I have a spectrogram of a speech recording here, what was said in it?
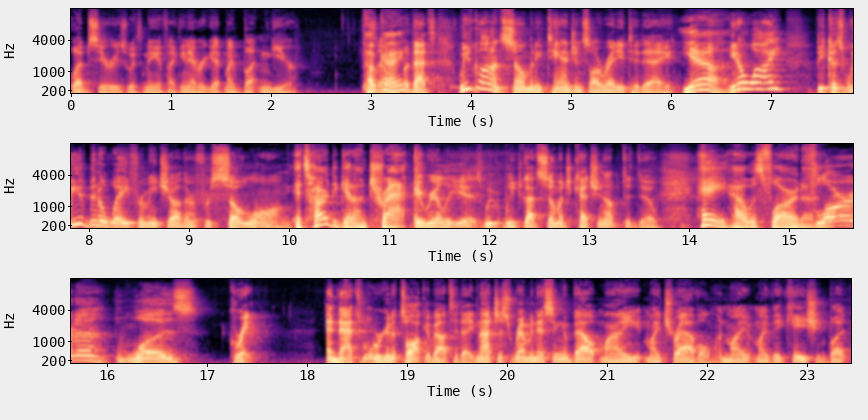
web series with me if I can ever get my butt in gear. So, Okay. but that's we've gone on so many tangents already today. yeah. You know why? Because we have been away from each other for so long. it's hard to get on track. It really is. We, we've got so much catching up to do. hey, how was Florida? Florida was great. And that's what we're going to talk about today. Not just reminiscing about my my travel and my my vacation, but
